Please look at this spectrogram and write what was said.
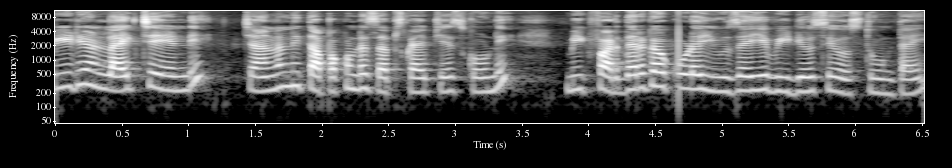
వీడియోని లైక్ చేయండి. ఛానల్ని తప్పకుండా సబ్స్క్రైబ్ చేసుకోండి. మీకు ఫర్దర్గా కూడా యూజ్ అయ్యే వీడియోసే వస్తూ ఉంటాయి.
